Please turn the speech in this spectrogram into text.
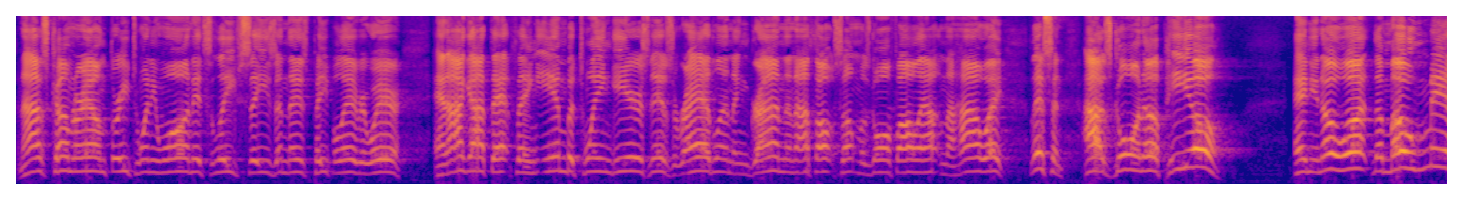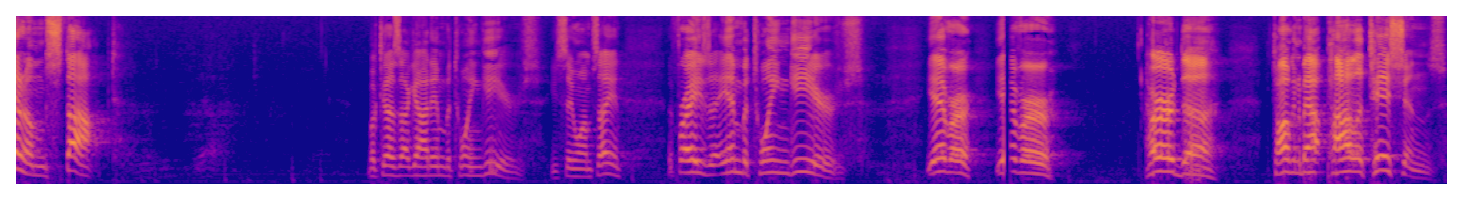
And I was coming around 321, it's leaf season, there's people everywhere. And I got that thing in between gears and it's rattling and grinding. I thought something was going to fall out in the highway. Listen, I was going uphill, and you know what? The momentum stopped because I got in between gears. You see what I'm saying? The phrase in between gears. You ever, you ever heard uh, talking about politicians?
